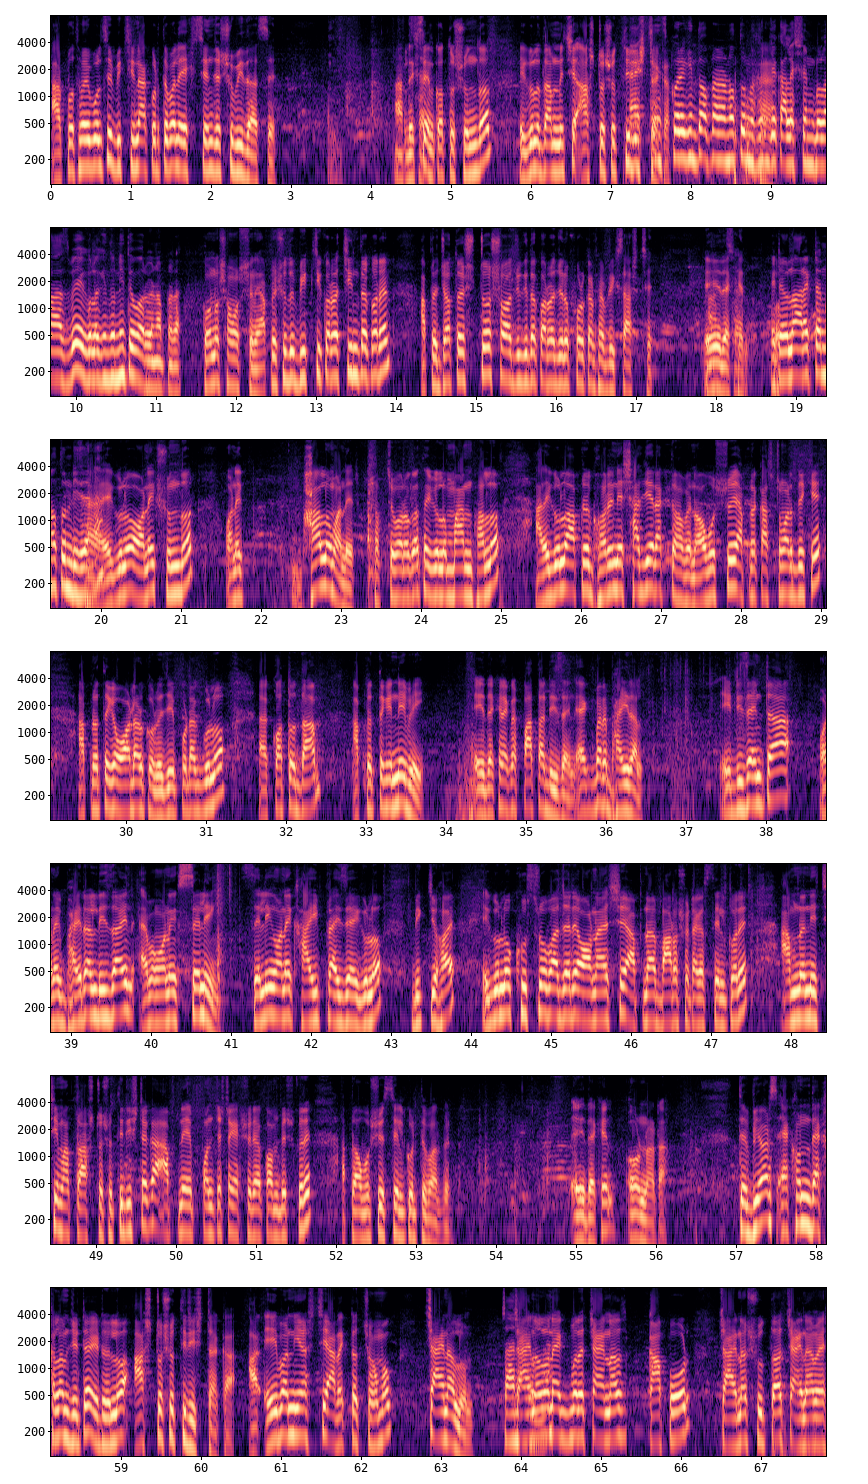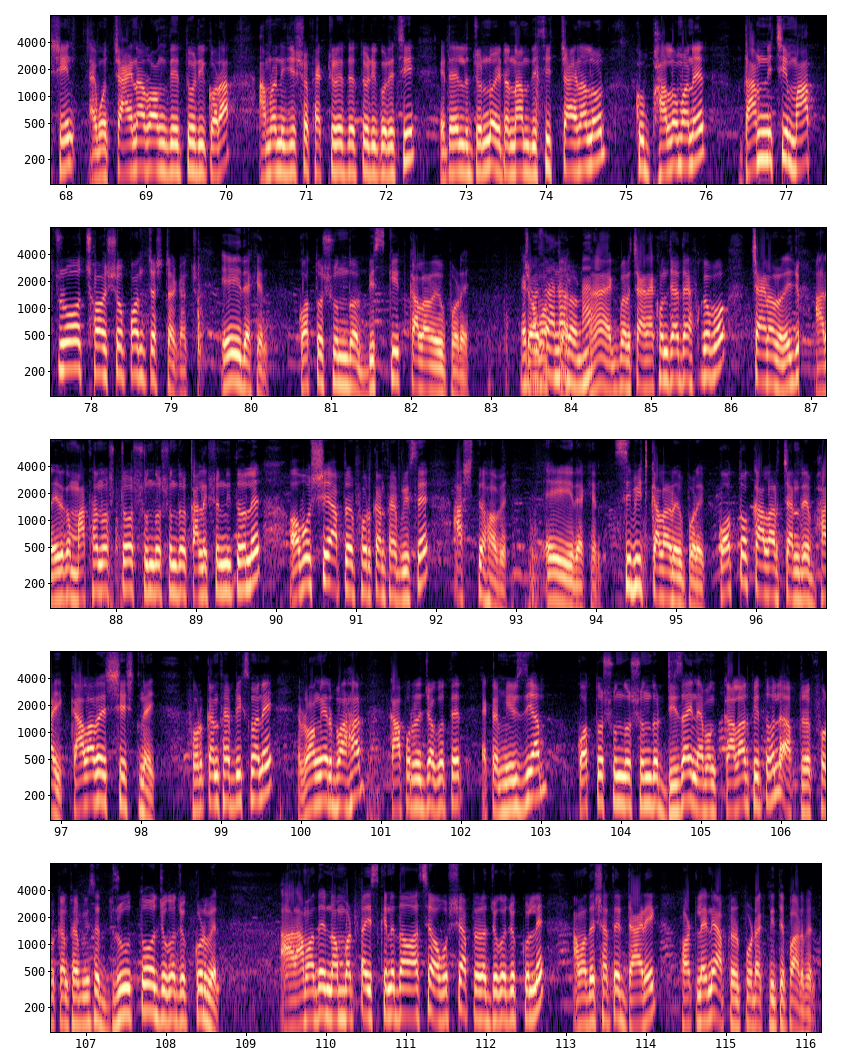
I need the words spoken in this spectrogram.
আর প্রথমে বলছি বিক্রি না করতে পারলে এক্সচেঞ্জের সুবিধা আছে। আচ্ছা। দেখছেন কত সুন্দর? এগুলো দাম নিচ্ছে আটশোশো তিরিশ টাকা। করে কিন্তু আপনারা নতুন নতুন হ্যাঁ। যে কালেকশনগুলো আসবে এগুলো কিন্তু নিতে পারবেন আপনারা। কোনো সমস্যা নেই। আপনি শুধু বিক্রি করার চিন্তা করেন আপনি যথেষ্ট সহযোগিতা করার জন্য ফোরকান ফ্যাব্রিক্স আসছে। এই দেখেন। এটা হলো আরেকটা নতুন ডিজাইন হ্যাঁ এগুলো অনেক সুন্দর অনেক ভালো মানের। সবচেয়ে বড় কথা এগুলো মান ভালো। আর এগুলো আপনার ঘরে নিয়ে সাজিয়ে রাখতে হবে না। অবশ্যই আপনার কাস্টমার দেখে আপনার থেকে অর্ডার করবে যে প্রোডাক্টগুলো কত দাম আপনার থেকে নেবেই। এই দেখেন একটা পাতা ডিজাইন একবারে ভাইরাল এই ডিজাইনটা অনেক ভাইরাল ডিজাইন এবং অনেক সেলিং সেলিং অনেক হাই প্রাইসে এগুলো বিক্রি হয়। এগুলো খুচরো বাজারে অনায়াসে আপনার বারোশো টাকা সেল করে। আমরা নিচ্ছি মাত্র আটশোশো তিরিশ টাকা। আপনি পঞ্চাশ টাকা একশো টাকা কম বেশ করে আপনি অবশ্যই সেল করতে পারবেন। এই দেখেন ওড়নাটা। তো বিয়ার্স এখন দেখালাম যেটা এটা হলো আটশোশো তিরিশ টাকা। আর এইবার নিয়ে আসছি আরেকটা চমক চায়না লোন চায়না লোন একবারে চায়না কাপড় চায়না সুতা চায়না মেশিন এবং চায়না রং দিয়ে তৈরি করা আমরা নিজস্ব ফ্যাক্টরিতে তৈরি করেছি। এটার জন্য এটার নাম দিচ্ছি চায়না লোন খুব ভালো মানের। দাম নিচ্ছি মাত্র ছয়শো পঞ্চাশ টাকা। এই দেখেন কত সুন্দর বিস্কিট কালারের উপরে। এটা হ্যাঁ? হ্যাঁ একবারে চায়না এখন যা দেখাবো চায়না লোন এই আর এরকম মাথা নষ্ট সুন্দর সুন্দর কালেকশন নিতে হলে অবশ্যই আপনার ফোরকান ফ্যাব্রিক্সে আসতে হবে। এই দেখেন সিবিট কালারের উপরে। কত কালার চান রে ভাই? কালারের শেষ নেই। ফোরকান ফ্যাব্রিক্স মানে রঙের বাহার, কাপড়ের জগতের একটা মিউজিয়াম। কত সুন্দর সুন্দর ডিজাইন এবং কালার পেতে হলে আপনারা ফোরকান ফ্যাব্রিক্সে দ্রুত যোগাযোগ করবেন। আর আমাদের নম্বরটা স্ক্রিনে দেওয়া আছে, অবশ্যই আপনারা যোগাযোগ করলে আমাদের সাথে ডাইরেক্ট হটলাইনে আপনার প্রোডাক্ট নিতে পারবেন।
